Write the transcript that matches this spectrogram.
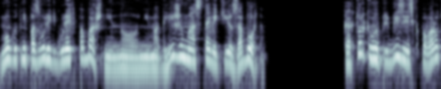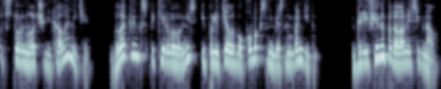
могут не позволить гулять по башне, но не могли же мы оставить ее за бортом? Как только мы приблизились к повороту в сторону лачуги Каламити, Блэквинг спикировала вниз и полетела бок о бок с небесным бандитом. Гриффина подала мне сигнал.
